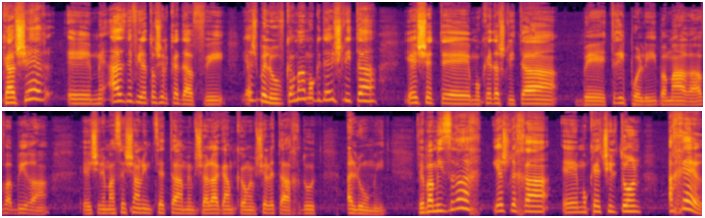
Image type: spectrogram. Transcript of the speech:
כאשר אה, מאז נפילתו של קדאפי, יש בלוב כמה מוקדי שליטה. יש את אה, מוקד השליטה בטריפולי, במערב, הבירה, אה, שלמעשה שם נמצאת הממשלה גם כיום, ממשלת האחדות הלאומית. ובמזרח יש לך אה, מוקד שלטון אחר,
